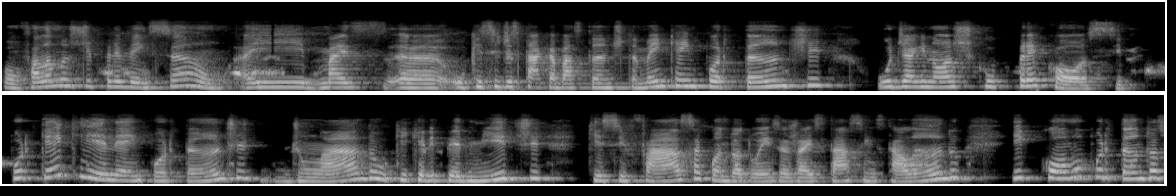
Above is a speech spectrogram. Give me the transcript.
Bom, falamos de prevenção, aí, mas uh, o que se destaca bastante também que é importante o diagnóstico precoce. Por que, que ele é importante, de um lado, o que, que ele permite que se faça quando a doença já está se instalando, e como, portanto, as,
